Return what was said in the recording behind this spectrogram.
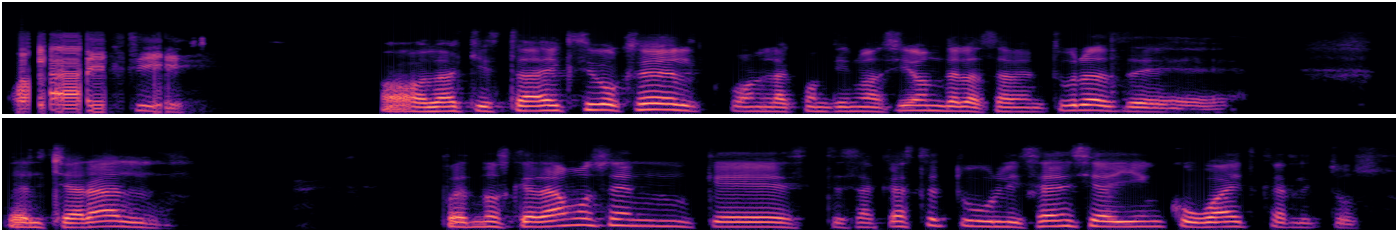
Hola, sí. Hola, aquí está Exivoxel con la continuación de las aventuras de del Charal. Pues nos quedamos en que te sacaste tu licencia ahí en Kuwait, Carlitos.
